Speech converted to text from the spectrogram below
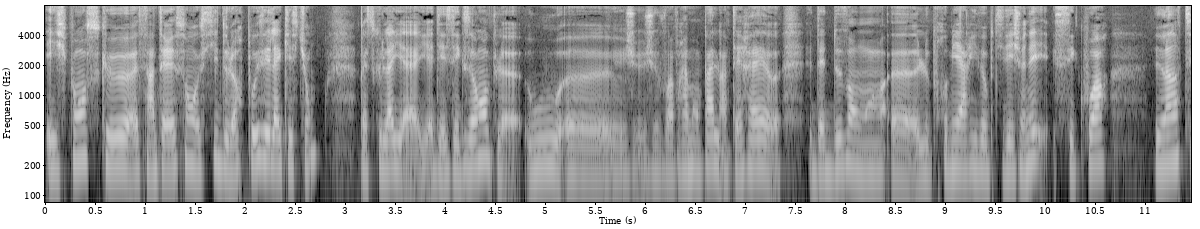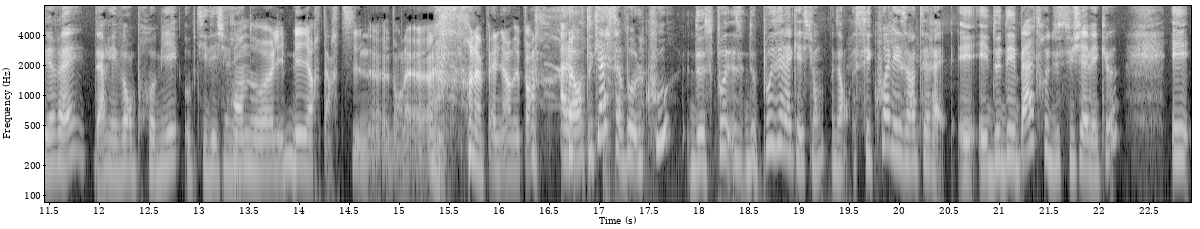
et je pense que c'est intéressant aussi de leur poser la question parce que là il y a, y a, des exemples où euh, je, je vois vraiment pas l'intérêt euh, d'être devant. Hein. le premier arrivé au petit déjeuner, c'est quoi l'intérêt d'arriver en premier au petit déjeuner? Prendre les meilleures tartines dans la, dans la panière de pain. Alors en tout cas, ça vaut le coup de, se de poser la question. C'est quoi les intérêts? Et, et de débattre du sujet avec eux et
